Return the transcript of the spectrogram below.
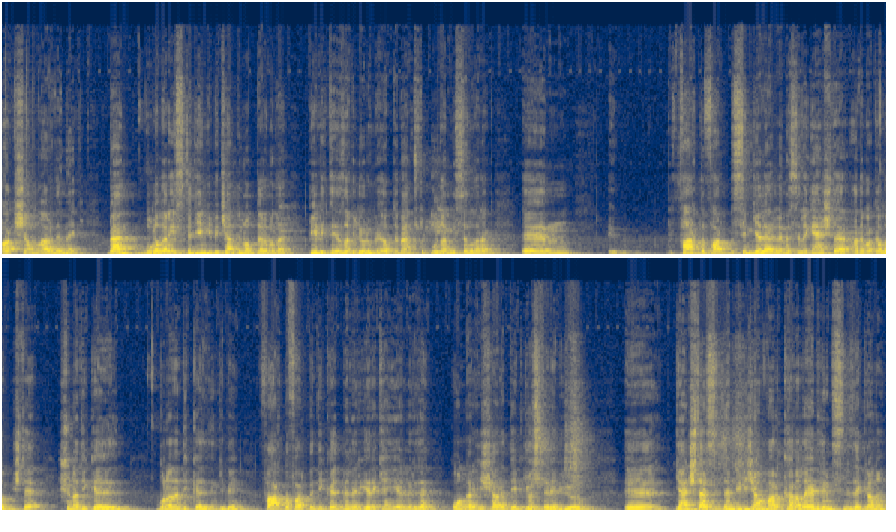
akşamlar demek. Ben buraları istediğim gibi kendi notlarımı da birlikte yazabiliyorum. Veyahut da ben tutup buradan misal olarak e, farklı farklı simgelerle mesela gençler hadi bakalım işte şuna dikkat edin. Buna da dikkat edin gibi farklı farklı dikkat etmeleri gereken yerleri de onlara işaretleyip gösterebiliyorum. Ee, gençler sizden bir ricam var. Karalayabilir misiniz ekranı?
